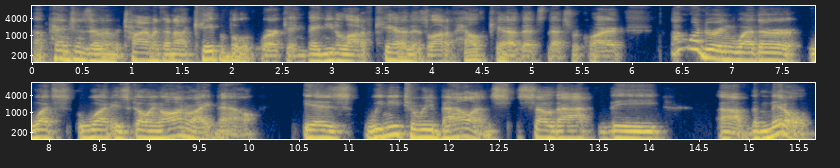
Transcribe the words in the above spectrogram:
uh, pensions, they're in retirement, they're not capable of working. They need a lot of care. There's a lot of health care that's that's required. I'm wondering whether what's what is going on right now is we need to rebalance so that the uh, the middle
